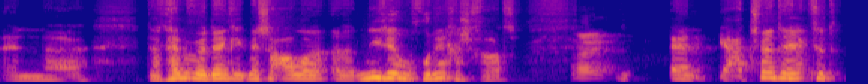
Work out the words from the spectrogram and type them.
en dat hebben we denk ik met z'n allen niet helemaal goed ingeschat. Nee. En ja, Twente heeft, het,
